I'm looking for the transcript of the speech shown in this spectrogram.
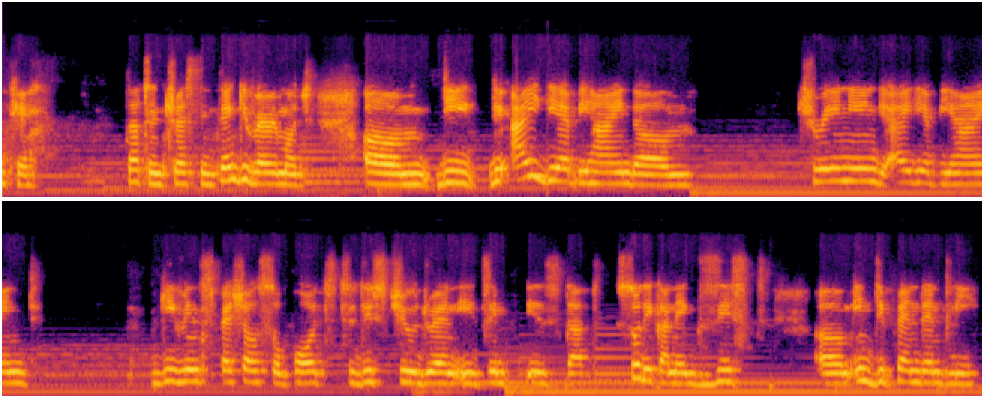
Okay. That's interesting. Thank you very much. Um, the the idea behind um, training, the idea behind giving special support to these children is is that so they can exist um, independently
